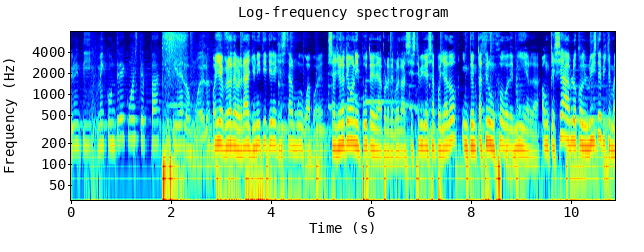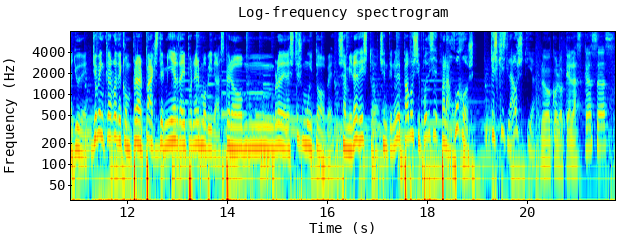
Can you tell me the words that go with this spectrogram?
Unity, me encontré con este pack que tiene los modelos Oye, bro, de verdad, Unity tiene que estar muy guapo, ¿eh? O sea, yo no tengo ni puta idea, pero de verdad, si este vídeo es apoyado, intento hacer un juego de mierda. Aunque sea, hablo con Luis Devi que me ayude. Yo me encargo de comprar packs de mierda y poner movidas. Pero, mmm, brother, esto es muy top, ¿eh? O sea, mirad esto, 89 pavos y puede ser para juegos. Que es que es la hostia. Luego coloqué las casas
